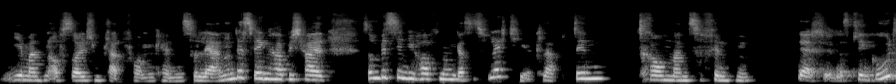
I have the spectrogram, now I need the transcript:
jemanden auf solchen Plattformen kennenzulernen. Und deswegen habe ich halt so ein bisschen die Hoffnung, dass es vielleicht hier klappt, den Traummann zu finden. Sehr schön, das klingt gut.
